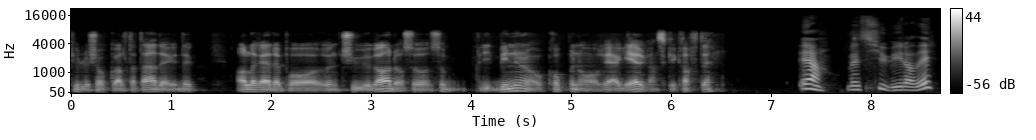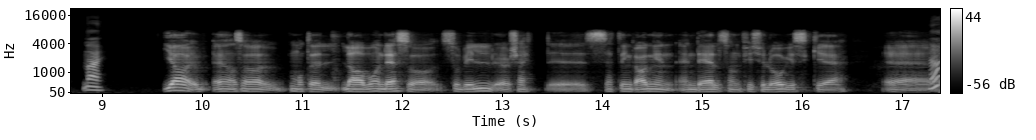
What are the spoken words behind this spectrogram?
kuldesjokk og alt dette. Det, det, allerede på rundt 20 grader så, så begynner jo kroppen å reagere ganske kraftig. Ja. Ved 20 grader? Nei. Ja, altså på en måte lavere enn det så, så vil sette i gang en, en del sånn fysiologiske eh, Ja.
